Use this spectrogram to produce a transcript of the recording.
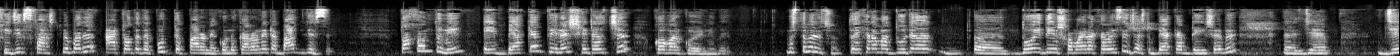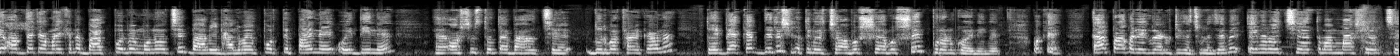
ফিজিক্স ফার্স্ট পেপারে আট অধ্যায়টা পড়তে পারো না কোনো কারণে এটা বাদ গেছে, তখন তুমি এই ব্যাকআপ দিনে সেটা হচ্ছে কভার করে নিবে। বুঝতে পেরেছ? তো এখানে আমার দুইটা দুই দিন সময় রাখা হয়েছে জাস্ট ব্যাকআপ ডে হিসাবে যে যে অধ্যায়টা আমার এখানে বাদ পড়বে মনে হচ্ছে বা আমি ভালোভাবে পড়তে পারি না ওই দিনে অসুস্থতা বা হচ্ছে দুর্বল থাকার কারণে, তো এই ব্যাকআপ দিলে সেটা তুমি হচ্ছে অবশ্যই অবশ্যই পূরণ করে নিবে। ওকে তারপর আবার রেগুলার রুটিনে চলে যাবে। এইভাবে হচ্ছে তোমার মাসে হচ্ছে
